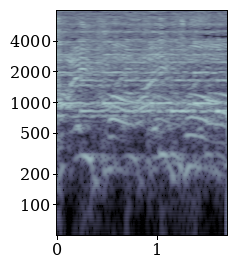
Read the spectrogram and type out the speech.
Hyper, Hyper.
